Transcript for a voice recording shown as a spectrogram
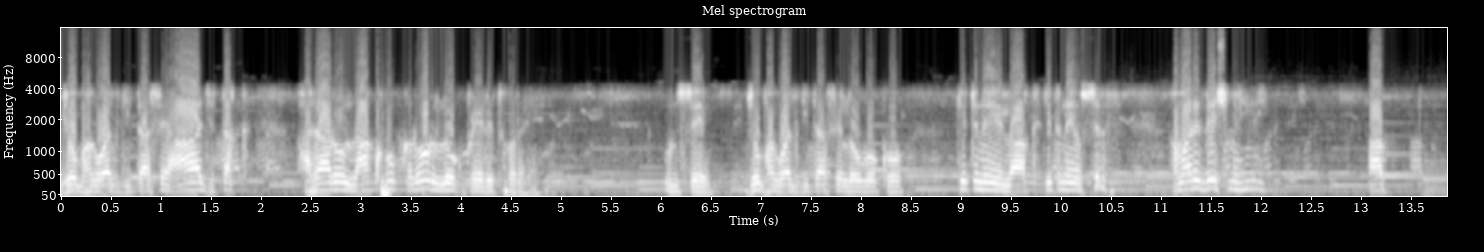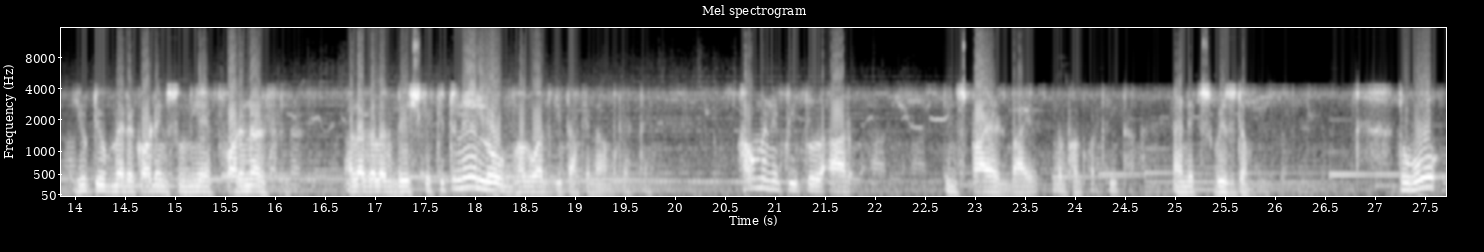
जो भगवत गीता से आज तक हज़ारों लाखों करोड़ लोग प्रेरित हो रहे हैं उनसे, जो भगवत गीता से लोगों को कितने लाख, कितने सिर्फ़ हमारे देश में ही नहीं, आप YouTube में रिकॉर्डिंग सुनिए फॉरेनर्स की अलग अलग देश के कितने लोग भगवत गीता के नाम कहते हैं how many people are inspired by the Bhagavad Gita and its wisdom? तो वो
